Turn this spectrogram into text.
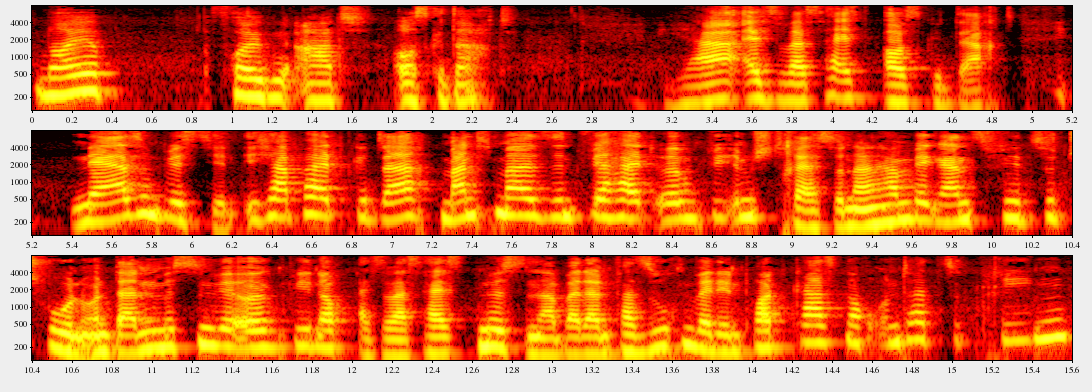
neue Folgenart ausgedacht. Ja, also was heißt ausgedacht? Naja, so ein bisschen. Ich habe halt gedacht, manchmal sind wir halt irgendwie im Stress und dann haben wir ganz viel zu tun und dann müssen wir irgendwie noch, also was heißt müssen, aber dann versuchen wir den Podcast noch unterzukriegen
